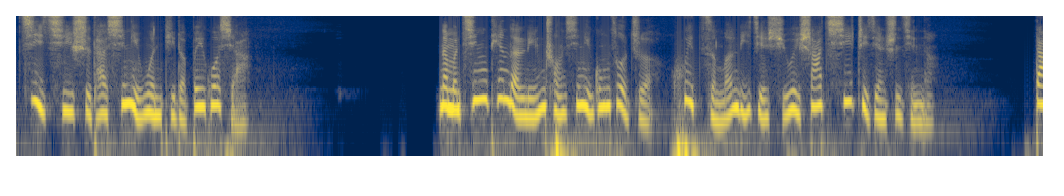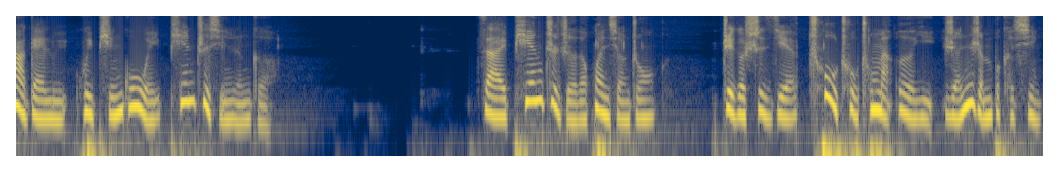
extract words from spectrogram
继妻是他心理问题的背锅侠。那么，今天的临床心理工作者会怎么理解徐渭杀妻这件事情呢？大概率会评估为偏执型人格。在偏执者的幻想中，这个世界处处充满恶意，人人不可信。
